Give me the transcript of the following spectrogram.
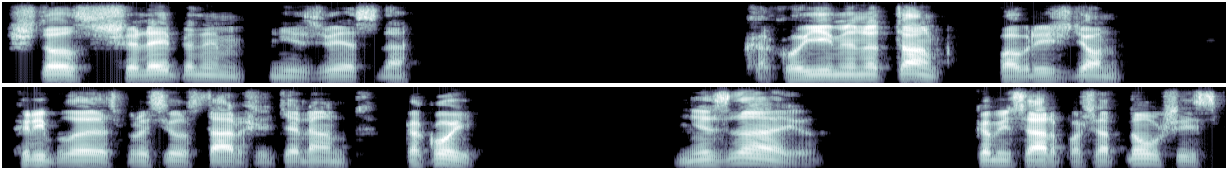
Что с Шелепиным, неизвестно. — Какой именно танк поврежден? — хрипло спросил старший лейтенант. — Какой? — Не знаю. Комиссар, пошатнувшись,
